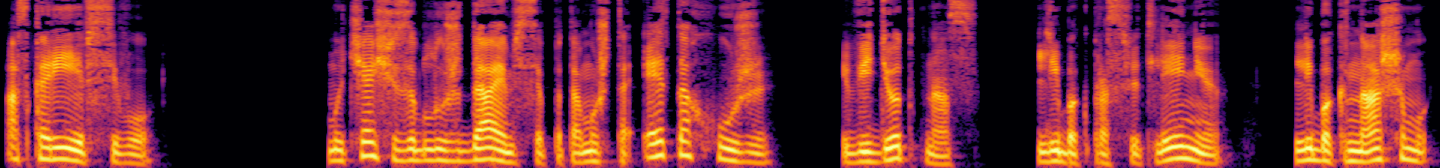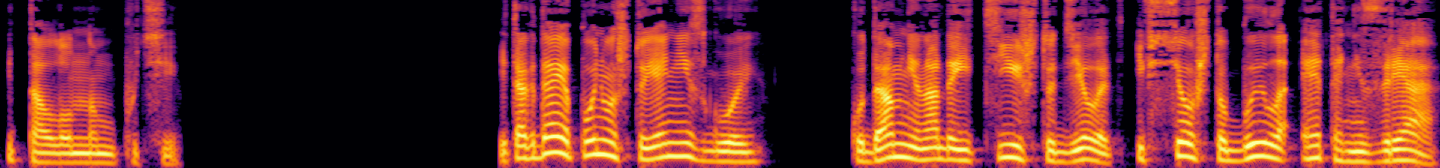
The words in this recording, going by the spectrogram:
а скорее всего, мы чаще заблуждаемся, потому что это хуже ведет нас либо к просветлению, либо к нашему эталонному пути. И тогда я понял, что я не изгой, куда мне надо идти, что делать, и все, что было, это не зря.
